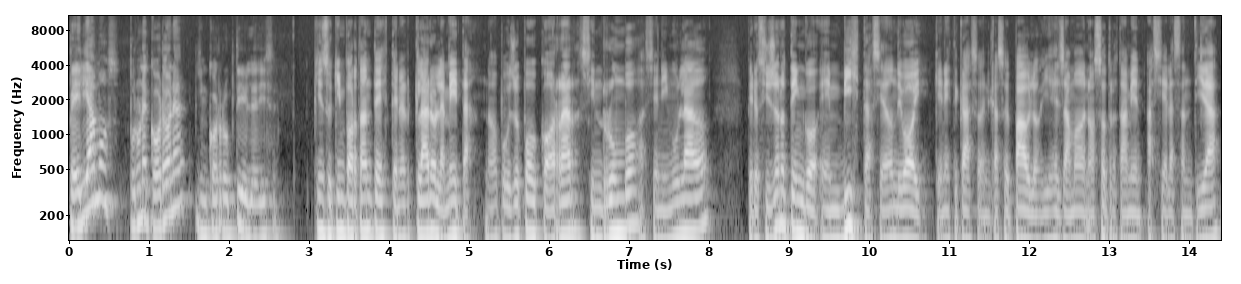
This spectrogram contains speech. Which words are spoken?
peleamos por una corona incorruptible, dice. Pienso que importante es tener claro la meta, ¿no? Porque yo puedo correr sin rumbo hacia ningún lado, pero si yo no tengo en vista hacia dónde voy, que en este caso, en el caso de Pablo, y es el llamado de nosotros también, hacia la santidad,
